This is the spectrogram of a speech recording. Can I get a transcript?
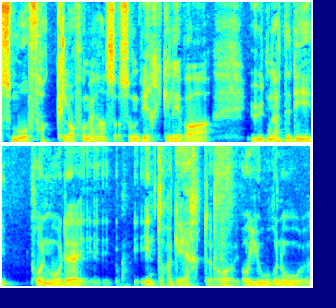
små fakler for meg, altså, som virkelig var Uten at de på en måte interagerte og, og gjorde noe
